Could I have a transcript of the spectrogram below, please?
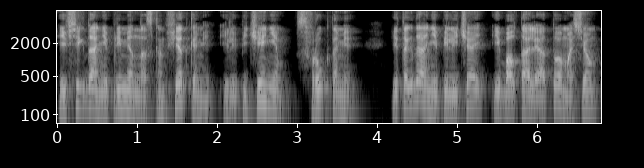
и всегда непременно с конфетками или печеньем, с фруктами, и тогда они пили чай и болтали о том, о сём.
